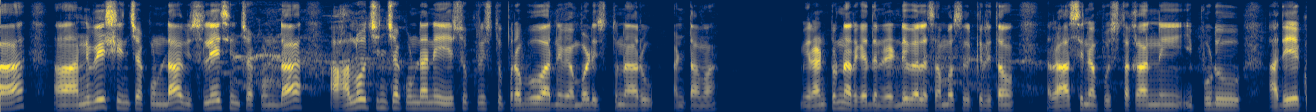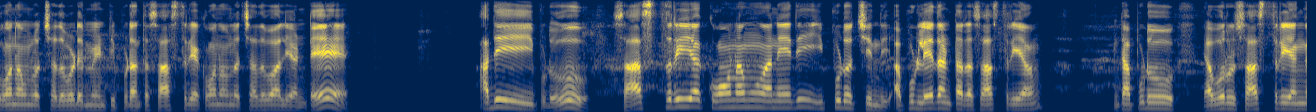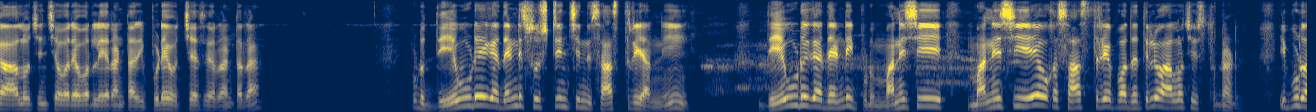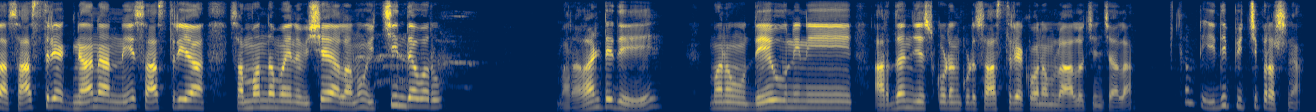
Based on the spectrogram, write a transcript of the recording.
అన్వేషించకుండా విశ్లేషించకుండా ఆలోచించకుండానే యేసుక్రీస్తు ప్రభు వారిని వెంబడిస్తున్నారు అంటామా? మీరు అంటున్నారు కదా రెండు వేల సంవత్సరాల క్రితం రాసిన పుస్తకాన్ని ఇప్పుడు అదే కోణంలో చదవడం ఏంటి? ఇప్పుడు అంత శాస్త్రీయ కోణంలో చదవాలి అంటే అది ఇప్పుడు శాస్త్రీయ కోణము అనేది ఇప్పుడు వచ్చింది. అప్పుడు లేదంటారా శాస్త్రీయం? అంటే అప్పుడు ఎవరు శాస్త్రీయంగా ఆలోచించేవారు ఎవరు లేరంటారు? ఇప్పుడే వచ్చేసారంటారా? ఇప్పుడు దేవుడే కదండి సృష్టించింది శాస్త్రీయాన్ని. దేవుడు కదండి. ఇప్పుడు మనిషి మనిషియే ఒక శాస్త్రీయ పద్ధతిలో ఆలోచిస్తున్నాడు. ఇప్పుడు ఆ శాస్త్రీయ జ్ఞానాన్ని శాస్త్రీయ సంబంధమైన విషయాలను ఇచ్చింది ఎవరు మరి అలాంటిది మనం దేవునిని అర్థం చేసుకోవడానికి కూడా శాస్త్రీయ కోణంలో ఆలోచించాలా? కాబట్టి ఇది పిచ్చి ప్రశ్న.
